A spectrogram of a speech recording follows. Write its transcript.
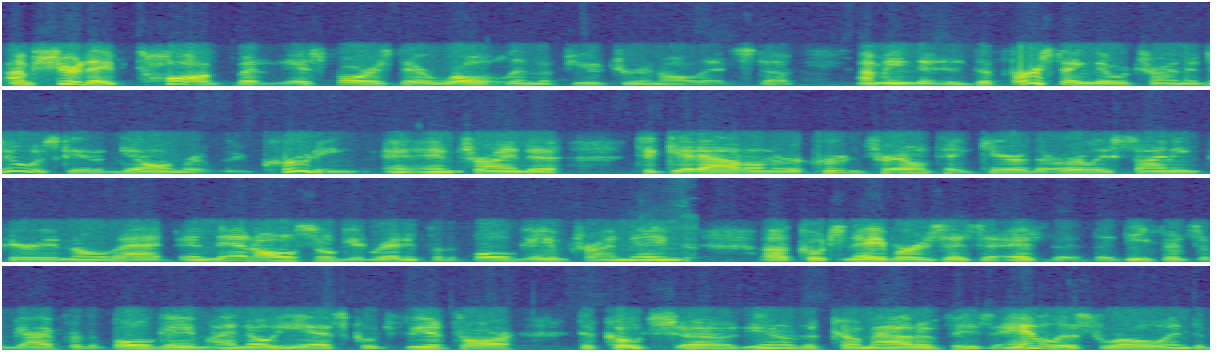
I'm sure they've talked, but as far as their role in the future and all that stuff, I mean, the, the first thing they were trying to do was get get on recruiting and, and trying to to get out on the recruiting trail and take care of the early signing period and all that, and then also get ready for the bowl game. Try and name uh, Coach Neighbors as as the, the defensive guy for the bowl game. I know he asked Coach Viator to coach, uh, you know, to come out of his analyst role and to,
